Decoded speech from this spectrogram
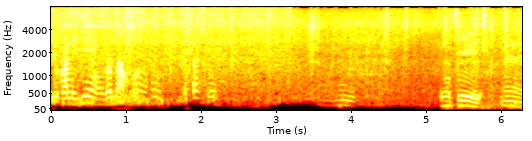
Yo kan iki engko kertas. Berarti Eh.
